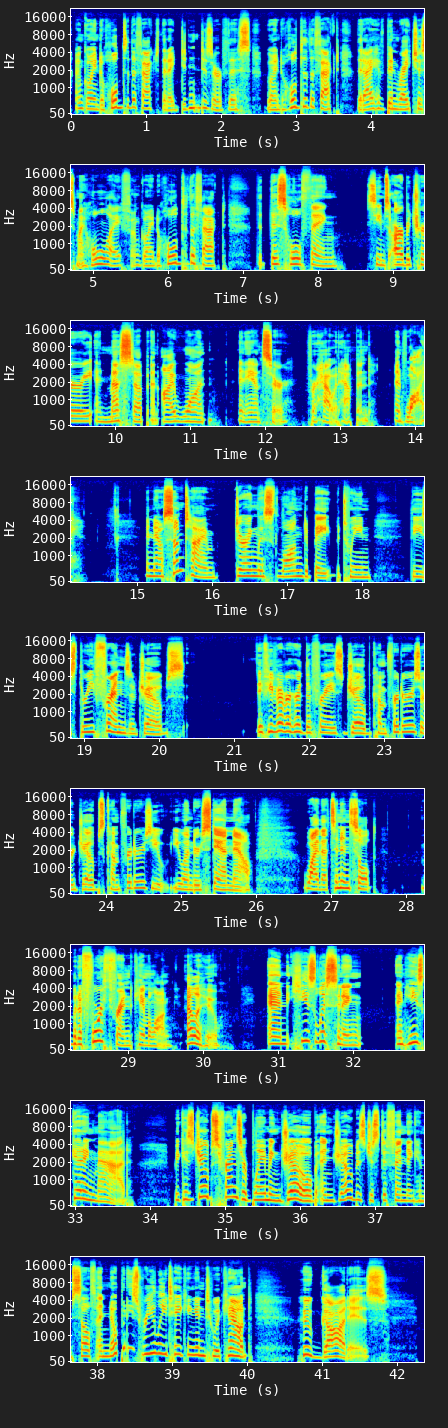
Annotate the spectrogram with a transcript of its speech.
I'm going to hold to the fact that I didn't deserve this. I'm going to hold to the fact that I have been righteous my whole life. I'm going to hold to the fact that this whole thing seems arbitrary and messed up, and I want an answer for how it happened and why. And now, sometime during this long debate between these three friends of Job's, if you've ever heard the phrase Job comforters or Job's comforters, you, you understand now why that's an insult. But a fourth friend came along, Elihu, and he's listening and he's getting mad because Job's friends are blaming Job, and Job is just defending himself, and nobody's really taking into account who God is.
